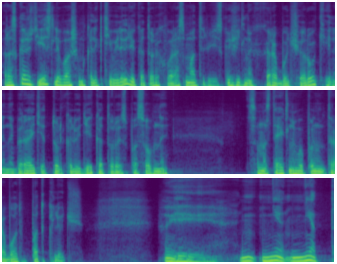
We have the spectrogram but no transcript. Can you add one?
Расскажите, есть ли в вашем коллективе люди, которых вы рассматриваете исключительно как рабочие руки, или набираете только людей, которые способны самостоятельно выполнить работу под ключ? И не, нет,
